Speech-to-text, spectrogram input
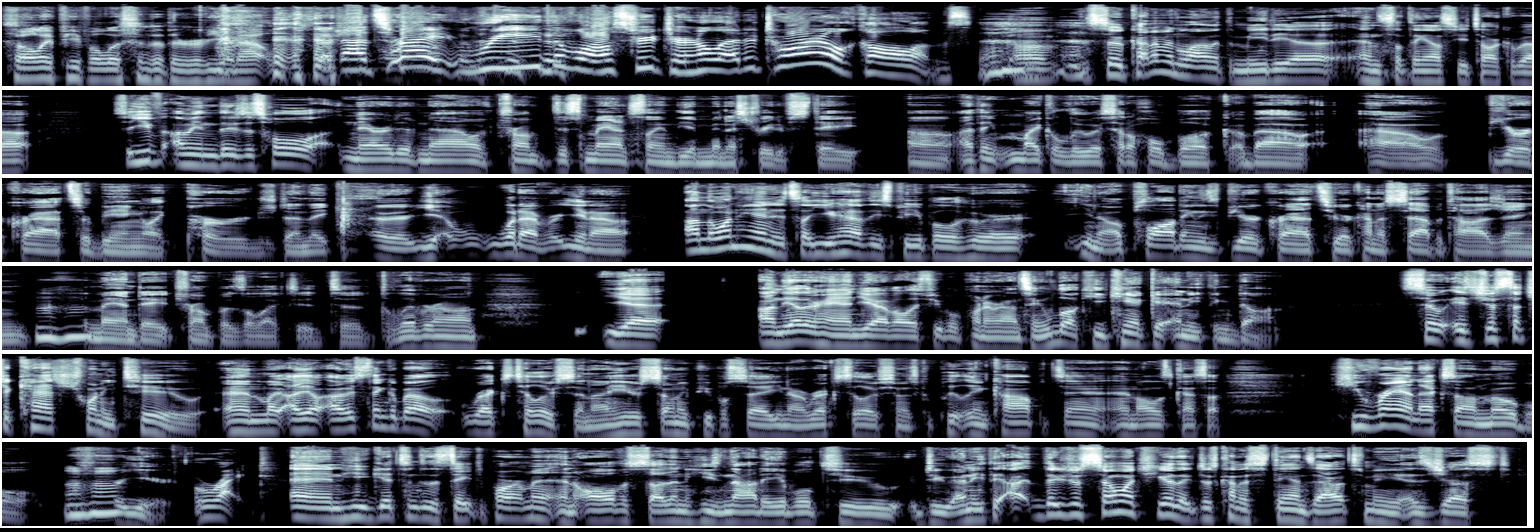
so only people listen to the review and outlook. That's right. Read the Wall Street Journal editorial columns. Um, so kind of in line with the media and something else you talk about. So you've, I mean, there's this whole narrative now of Trump dismantling the administrative state. Uh, I think Michael Lewis had a whole book about how bureaucrats are being like purged and they, or, yeah, whatever, you know. On the one hand, it's like you have these people who are, you know, applauding these bureaucrats who are kind of sabotaging mm-hmm. the mandate Trump was elected to deliver on. Yet on the other hand, you have all these people pointing around saying, look, he can't get anything done. So it's just such a catch 22. And like, I, I always think about Rex Tillerson. I hear so many people say, you know, Rex Tillerson was completely incompetent and all this kind of stuff. He ran ExxonMobil mm-hmm. for years. Right. And he gets into the State Department and all of a sudden he's not able to do anything. I, there's just so much here that just kind of stands out to me as just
